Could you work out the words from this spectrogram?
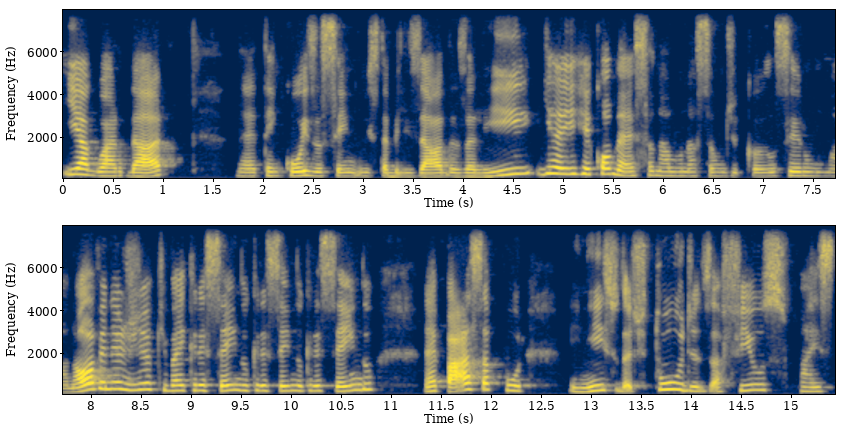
e aguardar né? Tem coisas sendo estabilizadas ali, e aí recomeça na alunação de câncer uma nova energia que vai crescendo, crescendo, crescendo, né? Passa por início da atitude, desafios, mas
